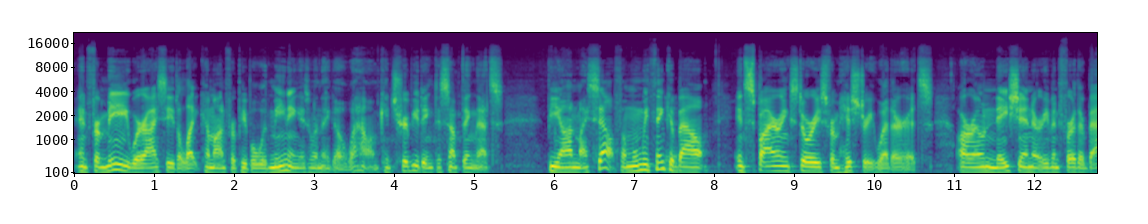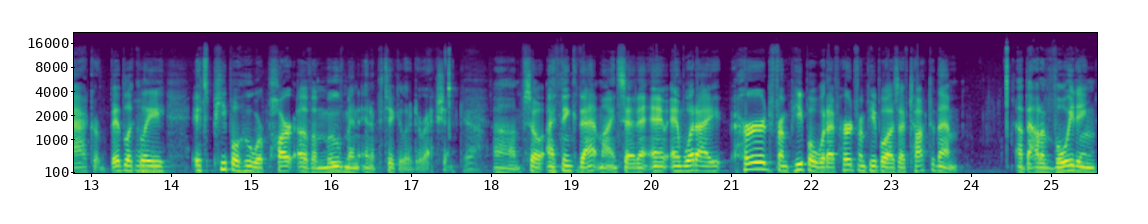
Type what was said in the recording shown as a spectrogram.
And for me, where I see the light come on for people with meaning is when they go, "Wow, I'm contributing to something that's beyond myself." And when we think yeah. about inspiring stories from history, whether it's our own nation or even further back or biblically. Mm-hmm. It's people who were part of a movement in a particular direction. Yeah. Um, so I think that mindset, and, and what I heard from people, what I've heard from people as I've talked to them about avoiding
